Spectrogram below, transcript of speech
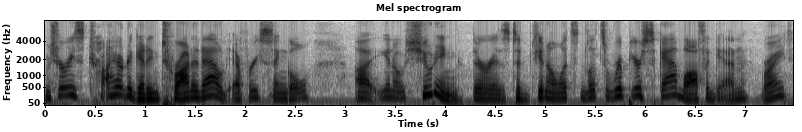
I'm sure he's tired of getting trotted out every single, uh, you know, shooting there is to, you know, let's let's rip your scab off again, right?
